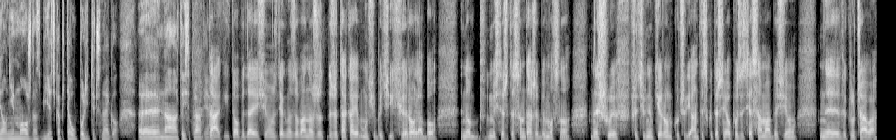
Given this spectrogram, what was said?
no, nie można zbijać kapitału politycznego e, na tej sprawie. Tak, i to wydaje się zdiagnozowano, że, że taka musi być ich rola, bo no, myślę, że te sondaże by mocno szły w przeciwnym kierunku, czyli antyskutecznie opozycja sama by się e, wykluczała.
